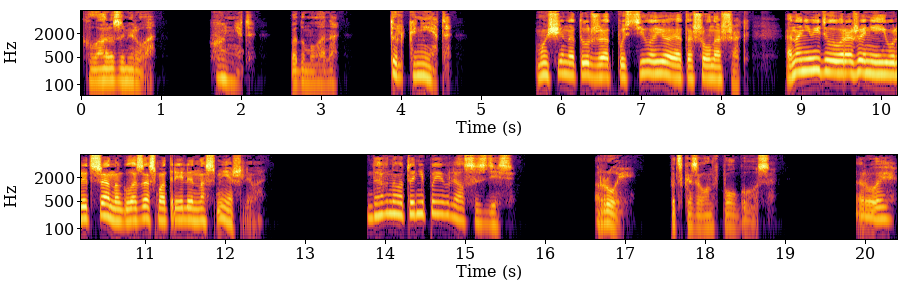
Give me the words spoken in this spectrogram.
Клара замерла. «О, нет», — подумала она, — «только не это». Мужчина тут же отпустил ее и отошел на шаг. Она не видела выражения его лица, но глаза смотрели насмешливо. «Давно ты не появлялся здесь». «Рой», — подсказал он в полголоса. «Рой»,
